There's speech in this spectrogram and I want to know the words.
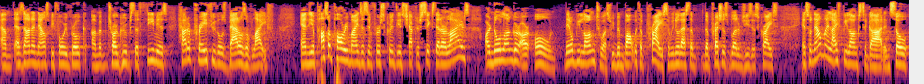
um, as Donna announced before we broke um, to our groups, the theme is how to pray through those battles of life. And the apostle Paul reminds us in 1 Corinthians chapter 6 that our lives are no longer our own. They don't belong to us. We've been bought with a price and we know that's the, the precious blood of Jesus Christ. And so now my life belongs to God. And so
